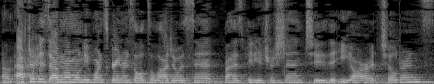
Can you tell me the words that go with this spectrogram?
Um, after his abnormal newborn screen results, Elijah was sent by his pediatrician to the ER at Children's.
